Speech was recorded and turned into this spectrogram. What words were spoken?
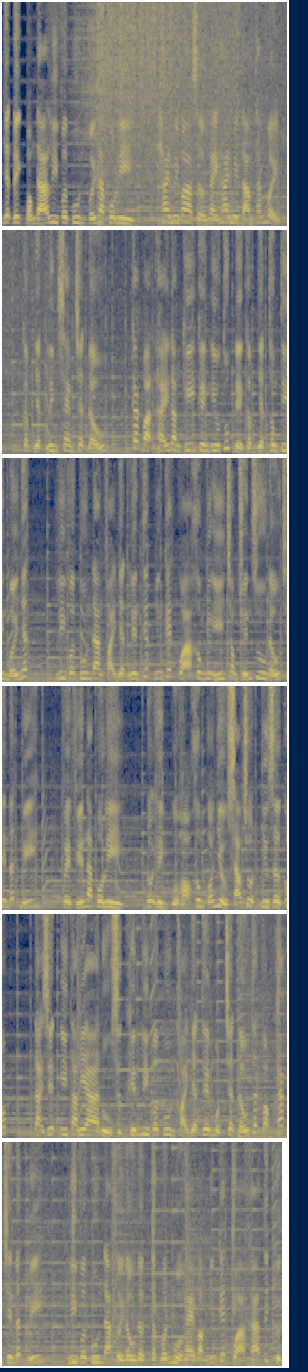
Nhận định bóng đá Liverpool với Napoli 23 giờ ngày 28 tháng 7 Cập nhật link xem trận đấu. Các bạn hãy đăng ký kênh youtube để cập nhật thông tin mới nhất. Liverpool đang phải nhận liên tiếp những kết quả không như ý trong chuyến du đấu trên đất Mỹ. Về phía Napoli, đội hình của họ không có nhiều xáo trộn như The Cop Đại diện Italia đủ sức khiến Liverpool phải nhận thêm một trận đấu thất vọng khác trên đất Mỹ. Liverpool đã khởi đầu đợt tập huấn mùa hè bằng những kết quả khá tích cực.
